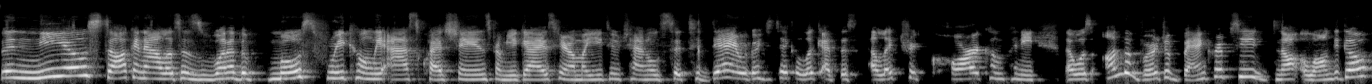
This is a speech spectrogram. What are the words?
The NIO stock analysis is one of the most frequently asked questions from you guys here on my YouTube channel. So today we're going to take a look at this electric car company that was on the verge of bankruptcy not long ago,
